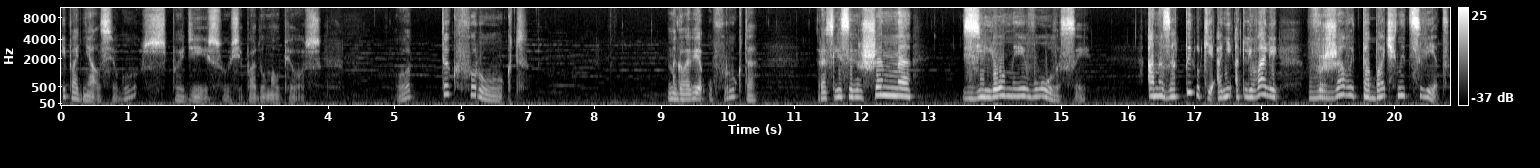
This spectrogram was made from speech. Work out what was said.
и поднялся. «Господи Иисусе!» — подумал пес. «Вот так фрукт!» На голове у фрукта росли совершенно зеленые волосы, а на затылке они отливали в ржавый табачный цвет.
